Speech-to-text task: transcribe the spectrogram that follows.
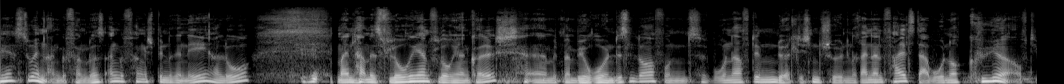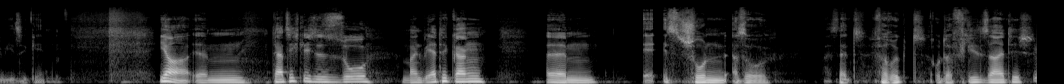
wie hast du denn angefangen? Du hast angefangen, ich bin René, hallo. Mein Name ist Florian, Florian Kölsch, äh, mit meinem Büro in Düsseldorf und wohne auf dem nördlichen, schönen Rheinland-Pfalz, da wo noch Kühe auf die Wiese gehen. Ja, ähm, tatsächlich ist es so, mein Wertegang ähm, ist schon, also, weiß nicht, verrückt oder vielseitig.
